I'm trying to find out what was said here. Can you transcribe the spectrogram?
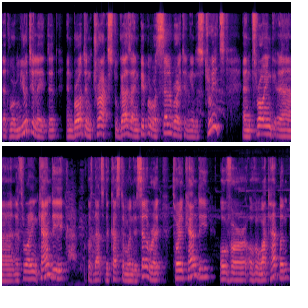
that were mutilated and brought in trucks to Gaza and people were celebrating in the streets, and throwing uh, throwing candy because that's the custom when they celebrate throwing candy over over what happened.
